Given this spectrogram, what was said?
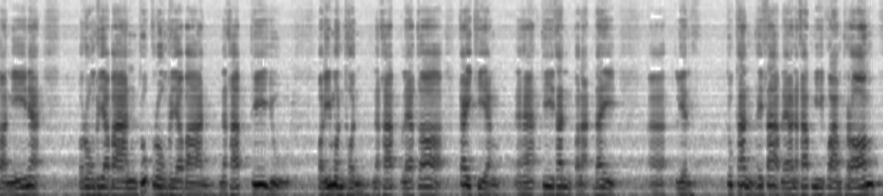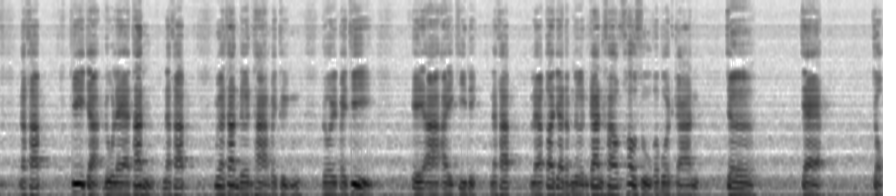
ตอนนี้เนี่ยโรงพยาบาลทุกโรงพยาบาลนะครับที่อยู่ปริมณฑลนะครับ แล้วก็ใกล้เคียงนะฮะที่ท่านประหลัดได้เรียน ทุกท่านให้ทราบแล้วนะครับ มีความพร้อมนะครับ ที่จะดูแลท่านนะครับ เมื่อท่านเดินทางไปถึง โดยไปที่ ARI Clinic นะครับ แล้วก็จะดำเนินการเข้าเข้าสู่กระบวนการเจอแจกจบ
